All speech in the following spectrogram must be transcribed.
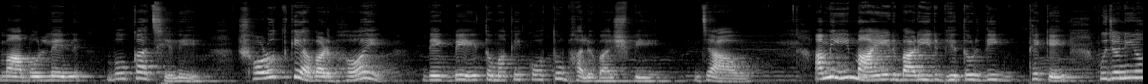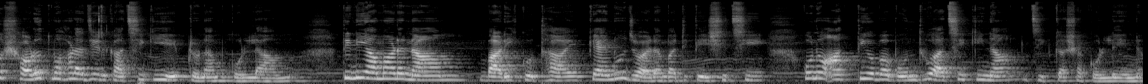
মা বললেন, বোকা ছেলে, শরৎকে আবার ভয়? দেখবে তোমাকে কত ভালোবাসবে। যাও। আমি মায়ের বাড়ির ভেতর দিক থেকে পূজনীয় শরৎ মহারাজের কাছে গিয়ে প্রণাম করলাম। তিনি আমার নাম, বাড়ি কোথায়, কেন জয়রামবাটিতে এসেছি, কোনো আত্মীয় বা বন্ধু আছে কি না জিজ্ঞাসা করলেন।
